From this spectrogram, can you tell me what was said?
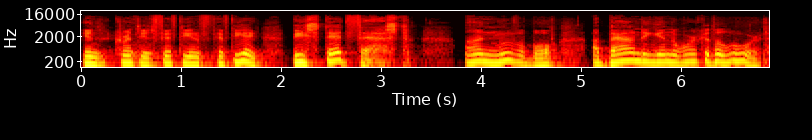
in Corinthians 15 and 58 Be steadfast, unmovable, abounding in the work of the Lord.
